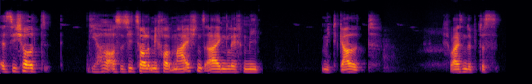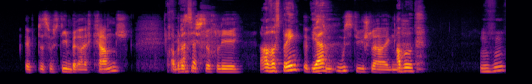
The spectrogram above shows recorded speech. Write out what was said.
Es ist halt, ja, also sie zahlen mich halt meistens eigentlich mit, mit Geld. Ich weiß nicht, ob das, ob du das aus deinem Bereich kennst. Aber das Also, ist so ein bisschen Aber was bringt. etwas Ja, zum Austauschen eigentlich. aber. Mhm.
